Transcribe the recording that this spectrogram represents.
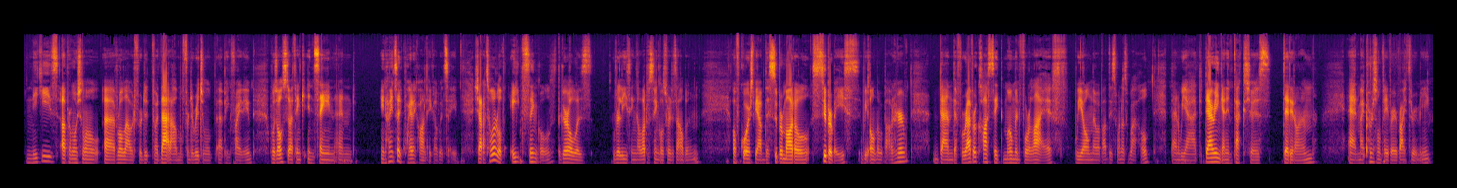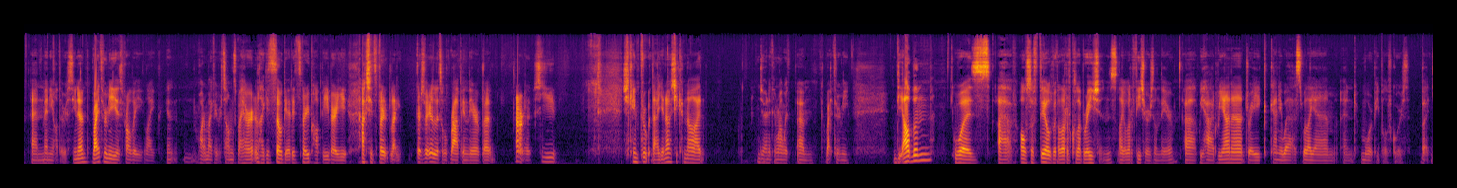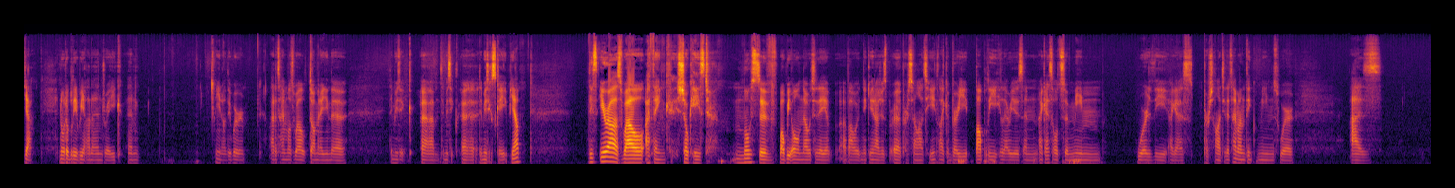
Nicki's uh, promotional uh, rollout for the, for that album, for the original uh, Pink Friday, was also, I think, insane and, in hindsight, quite iconic, I would say. She had a total of eight singles. The girl was releasing a lot of singles for this album. Of course, we have the supermodel Super Bass, we all know about her. Then the forever classic Moment for Life, we all know about this one as well. Then we had Daring and Infectious, Did It On'em, and my personal favorite, Right Through Me, and many others. You know, Right Through Me is probably like one of my favorite songs by her. Like, it's so good. It's very poppy, very. Actually, it's very, like, there's very little rap in there, but I don't know. She. She came through with that, you know? She cannot do anything wrong with um, Right Through Me. The album was uh, also filled with a lot of collaborations, like a lot of features on there. Uh, we had Rihanna, Drake, Kanye West, will.i.am, and more people, of course. But yeah, notably Rihanna and Drake, and you know they were at a time as well dominating the the music, um, the music, uh, the music scape. Yeah, this era as well, I think, showcased most of what we all know today about Nicki Minaj's uh, personality, like a very bubbly, hilarious, and I guess also meme worthy, I guess, personality. At the time, I don't think memes were as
